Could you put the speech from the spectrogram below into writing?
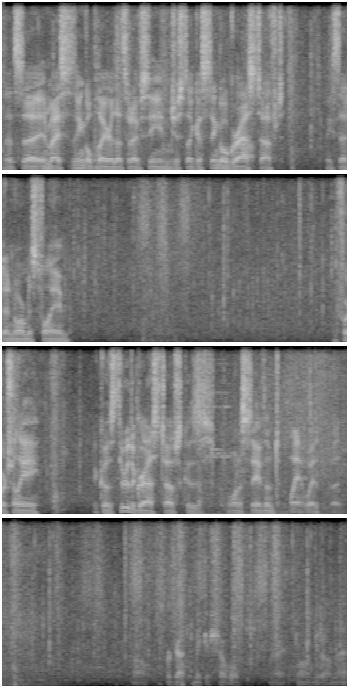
that's uh, in my single player. That's what I've seen. Just like a single grass tuft makes that enormous flame. Unfortunately, it goes through the grass tufts because I want to save them to plant with. But oh, I forgot to make a shovel. All right, well, I'll get on that.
